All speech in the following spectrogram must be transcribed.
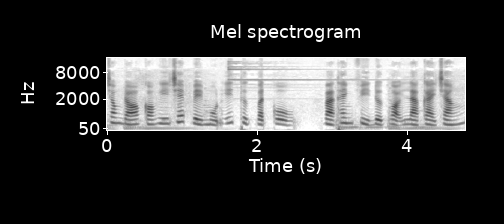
trong đó có ghi chép về một ít thực vật cổ, và thanh phỉ được gọi là cải trắng.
